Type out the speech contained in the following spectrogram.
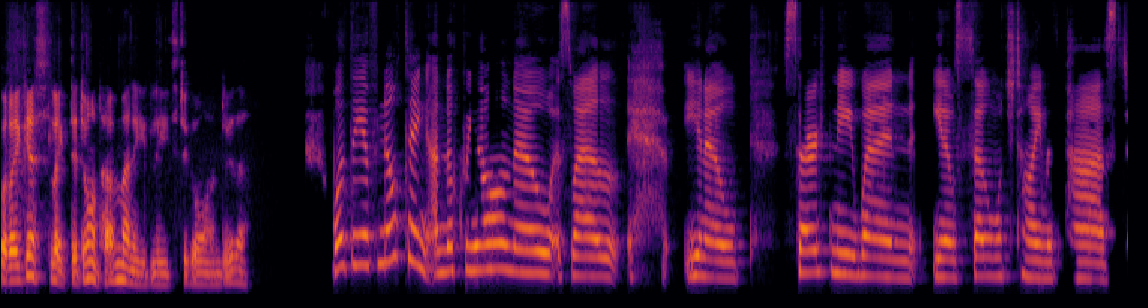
but I guess like they don't have many leads to go on, do they? Well, they have nothing. And look, we all know as well, you know, certainly when, you know, so much time has passed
